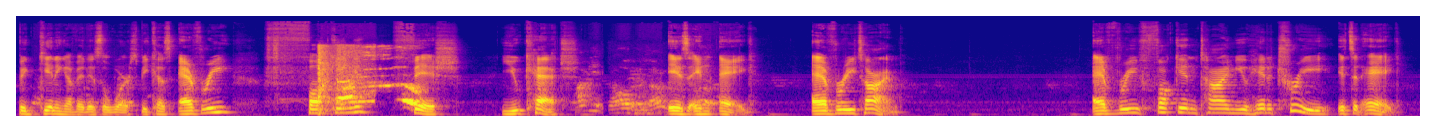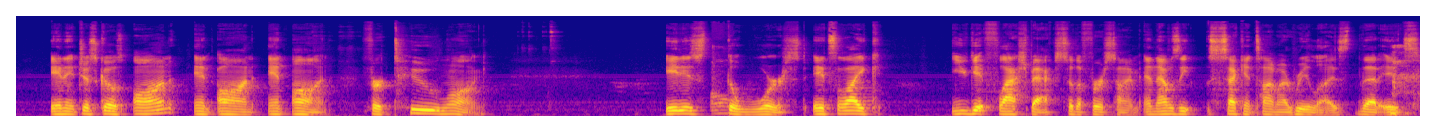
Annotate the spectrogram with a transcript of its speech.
beginning of it is the worst because every fucking fish you catch is an egg every time. Every fucking time you hit a tree, it's an egg. And it just goes on and on and on for too long. It is the worst. It's like you get flashbacks to the first time, and that was the second time I realized that it's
